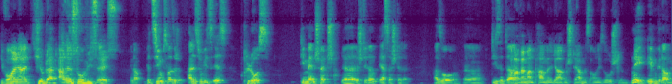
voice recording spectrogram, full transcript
die wollen halt, hier bleibt alles so, wie es ist. Genau. Beziehungsweise alles so wie es ist, plus die Menschheit äh, steht an erster Stelle. Also äh, die sind da. Aber wenn man ein paar Milliarden sterben, ist auch nicht so schlimm. nee, eben genau.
